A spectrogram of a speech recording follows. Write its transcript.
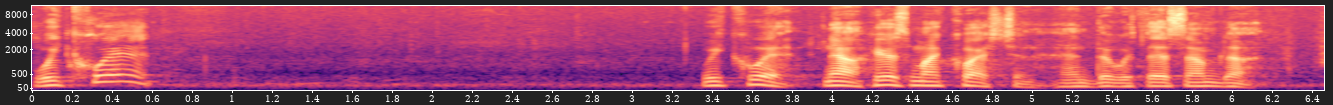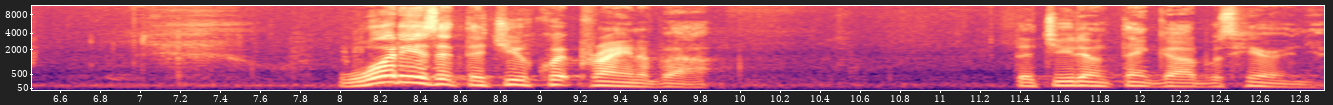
We quit. We quit. Now, here's my question, and with this, I'm done. What is it that you quit praying about that you don't think God was hearing you?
